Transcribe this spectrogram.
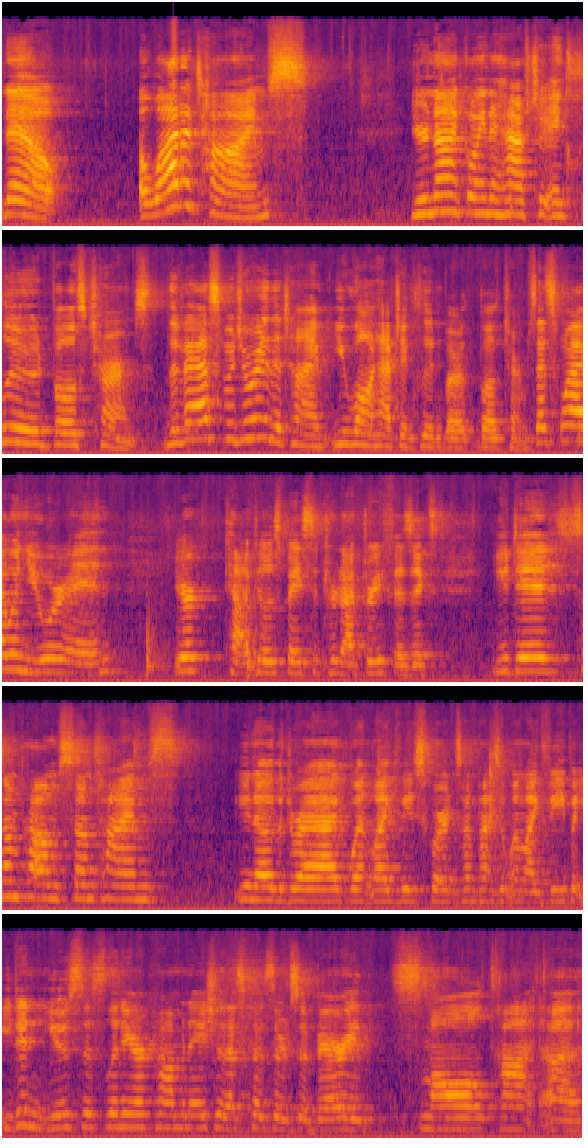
Now, a lot of times, you're not going to have to include both terms. The vast majority of the time, you won't have to include both, both terms. That's why when you were in your calculus-based introductory physics, you did some problems sometimes you know the drag went like v squared and sometimes it went like v but you didn't use this linear combination that's because there's a very small time uh,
